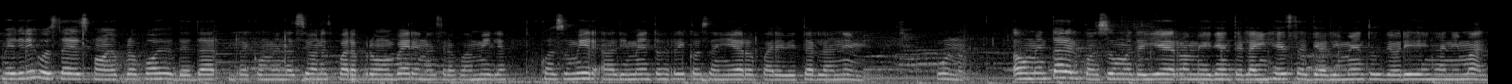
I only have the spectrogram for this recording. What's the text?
Me dirijo a ustedes con el propósito de dar recomendaciones para promover en nuestra familia consumir alimentos ricos en hierro para evitar la anemia. 1. Aumentar el consumo de hierro mediante la ingesta de alimentos de origen animal,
